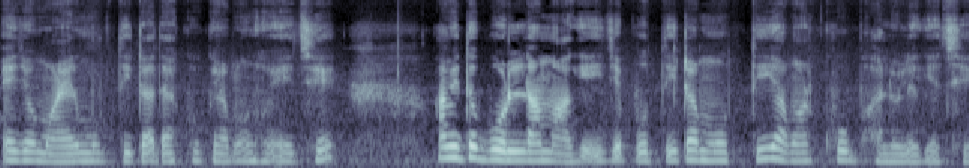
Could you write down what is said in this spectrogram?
এই যে মায়ের মূর্তিটা দেখো কেমন হয়েছে। আমি তো বললাম আগেই যে প্রতিটা মূর্তি আমার খুব ভালো লেগেছে।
